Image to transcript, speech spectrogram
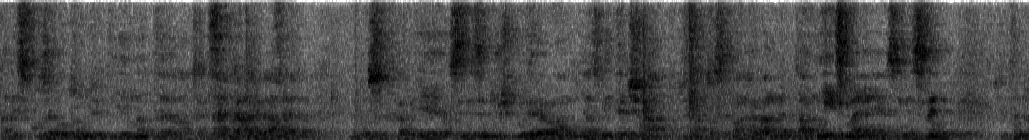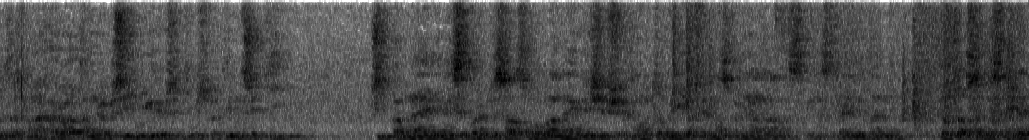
Ta diskuze o tom, že jednatel a tak dále, a tak dále, nebo setkal, je si myslím trošku irrelevantní a zbytečná, protože na to se pan Charvát neptal. Nicméně si myslím, že ten dotaz pana Charváta měl přijít někdy před tím čtvrtým třetí. Případné, když se podepisoval smlouva, ne když je všechno hotové a firma splnila závazky. Dneska je ten dotaz a výsledek.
